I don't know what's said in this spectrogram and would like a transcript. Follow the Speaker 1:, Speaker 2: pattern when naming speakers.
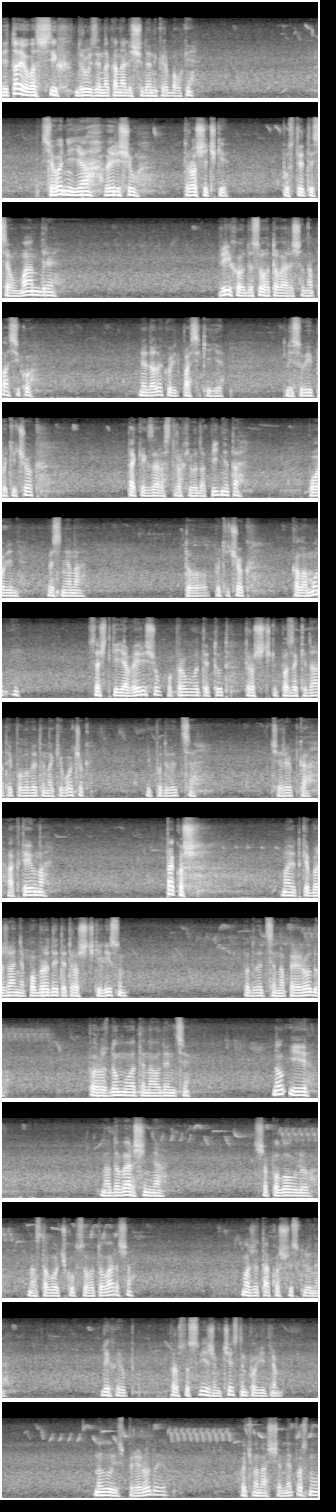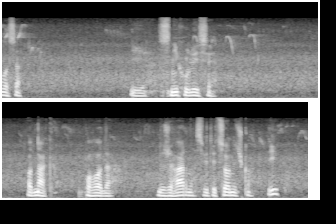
Speaker 1: Вітаю вас всіх, друзі, на каналі Щоденник Рибалки. Сьогодні я вирішив трошечки пуститися в мандри. Приїхав до свого товариша на пасіку. Недалеко від пасіки є лісовий потічок. Так як зараз трохи вода піднята, повінь весняна, то потічок каламутний. Все ж таки я вирішив попробувати тут трошечки позакидати, половити на ківочок і подивитися, чи рибка активна. Також маю таке бажання побродити трошечки лісом, подивитися на природу, пороздумувати наодинці. Ну і на довершення ще половлю на ставочку свого товариша. Може також щось клюне. Дихаю просто свіжим, чистим повітрям. Милуюсь природою, хоч вона ще не проснулася. І сніг у лісі. Однак погода дуже гарна, світить сонечко і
